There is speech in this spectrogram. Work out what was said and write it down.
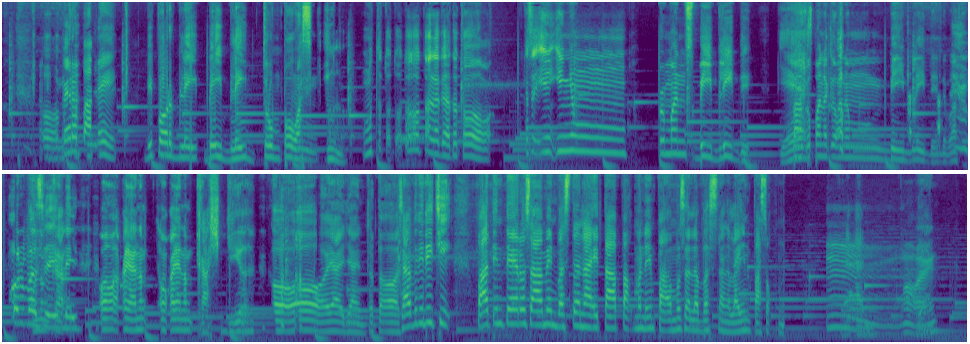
Oo, pero pare, before Blade, Beyblade, trompo was Hmm. king. Oh, Totoo, totoo talaga, totoo. Kasi yun, yun yung per month's Beyblade eh. Yes. Bago pa nagawa ng Beyblade eh, di ba? Or ka- Beyblade. O kaya ng o kaya ng Crash Gear. Oo, oo, yan, yan. Totoo. Sabi ni Richie, patintero sa amin, basta na itapak mo na yung paa mo sa labas ng line, pasok na.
